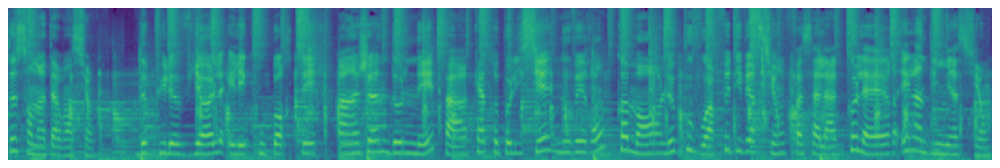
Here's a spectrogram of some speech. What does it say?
de son intervention. Depuis le viol et les coups portés à un jeune D'aulnay par quatre policiers, nous verrons comment le pouvoir fait diversion face à la colère et l'indignation.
